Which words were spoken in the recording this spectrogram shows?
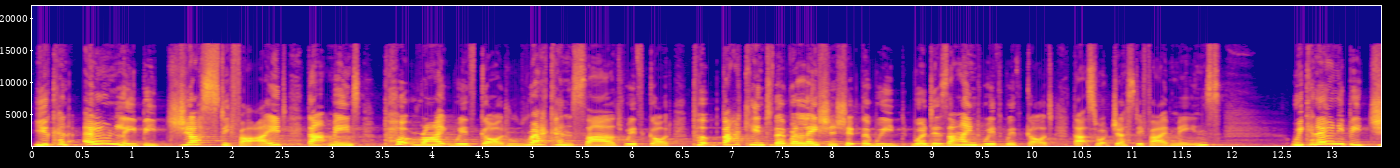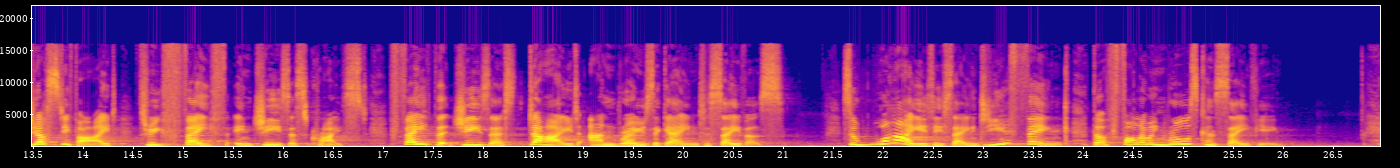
You can only be justified, that means put right with God, reconciled with God, put back into the relationship that we were designed with with God. That's what justified means. We can only be justified through faith in Jesus Christ. Faith that Jesus died and rose again to save us. So, why is he saying, do you think that following rules can save you?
